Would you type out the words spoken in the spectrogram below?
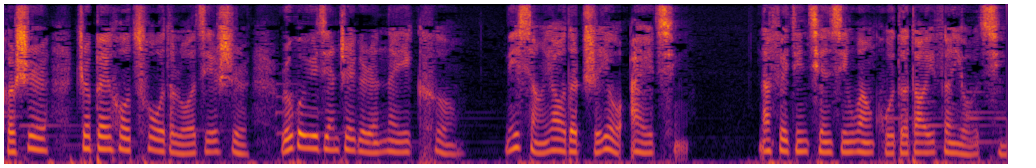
可是这背后错误的逻辑是：如果遇见这个人那一刻，你想要的只有爱情，那费尽千辛万苦得到一份友情，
